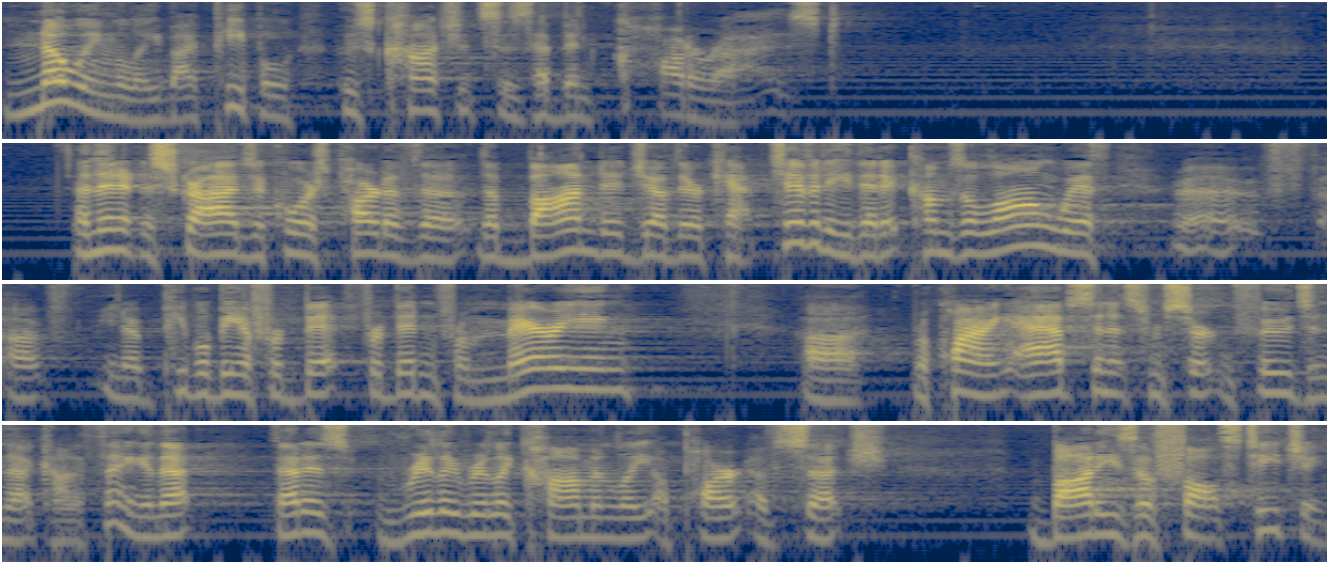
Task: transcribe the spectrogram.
knowingly by people whose consciences have been cauterized. And then it describes, of course, part of the, the bondage of their captivity that it comes along with, uh, uh, you know, people being forbid, forbidden from marrying, uh, requiring abstinence from certain foods and that kind of thing. And that, that is really, really commonly a part of such bodies of false teaching,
